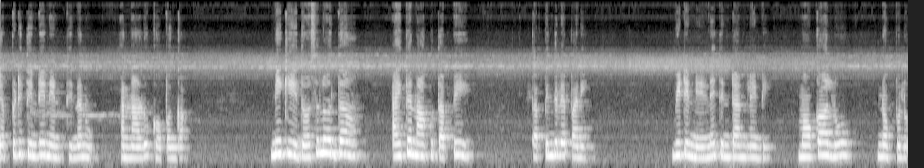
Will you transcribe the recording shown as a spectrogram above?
చెప్పడి తిండి నేను తినను అన్నాడు కోపంగా. నీకు ఈ దోశలు వద్దా అయితే నాకు తప్పి తప్పిందిలే పని. వీటిని నేనే తింటానులేండి. మోకాలు నొప్పులు.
